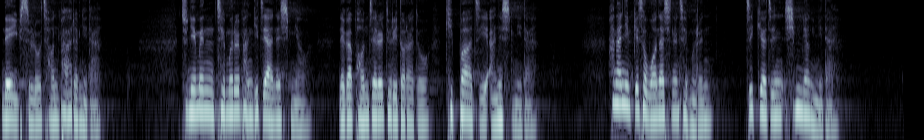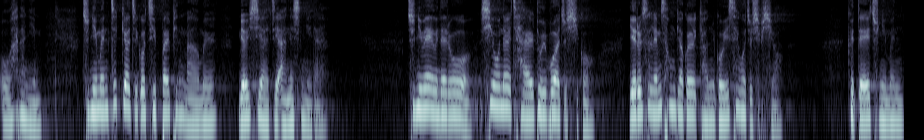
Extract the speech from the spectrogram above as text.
내 입술로 전파하렵니다. 주님은 재물을 반기지 않으시며 내가 번제를 드리더라도 기뻐하지 않으십니다. 하나님께서 원하시는 재물은 찢겨진 심령입니다. 오 하나님, 주님은 찢겨지고 짓밟힌 마음을 멸시하지 않으십니다. 주님의 은혜로 시온을 잘 돌보아 주시고 예루살렘 성벽을 견고히 세워 주십시오. 그때 주님은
